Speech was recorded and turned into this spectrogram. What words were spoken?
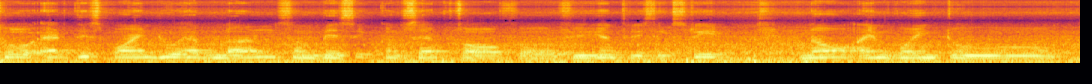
so at this point you have learned some basic concepts of uh, fusion 360 now i'm going to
